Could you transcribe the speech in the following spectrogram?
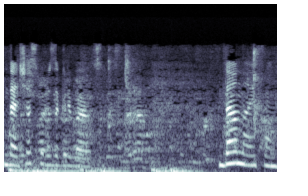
Да, сейчас разогреваются. Да, на iPhone.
